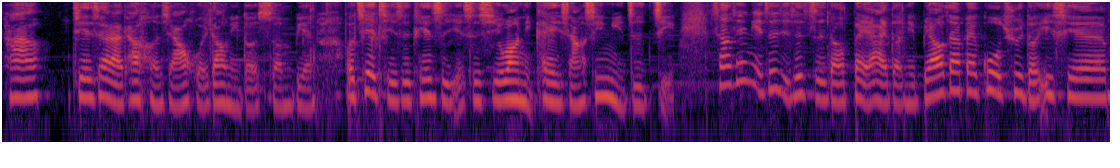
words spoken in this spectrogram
他。接下来，他很想要回到你的身边，而且其实天使也是希望你可以相信你自己，相信你自己是值得被爱的。你不要再被过去的一些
